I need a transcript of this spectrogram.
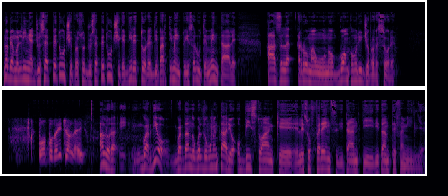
noi abbiamo in linea Giuseppe Tucci, professor Giuseppe Tucci, che è direttore del Dipartimento di Salute Mentale ASL Roma 1. Buon pomeriggio, professore. Buon pomeriggio a lei. Allora, guardi, io guardando quel documentario ho visto anche le sofferenze di, tanti, di tante famiglie.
